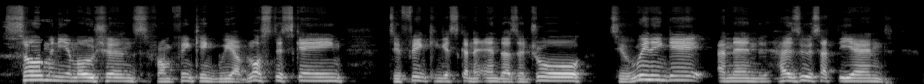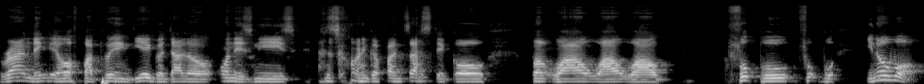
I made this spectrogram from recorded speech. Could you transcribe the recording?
So many emotions from thinking we have lost this game to thinking it's going to end as a draw to winning it. And then Jesus at the end rounding it off by putting Diego Dalot on his knees and scoring a fantastic goal. But wow, wow, wow. Football, football. You know what?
